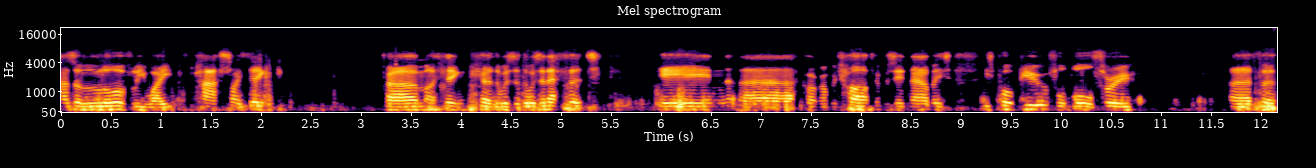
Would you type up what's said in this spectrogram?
has a lovely weight of pass, I think. Um, I think uh, there was a, there was an effort in uh, I can't remember which half it was in now, but he's, he's put a beautiful ball through uh, for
